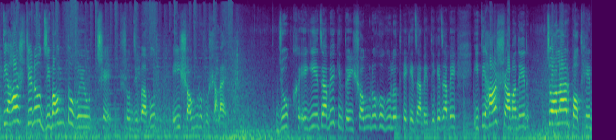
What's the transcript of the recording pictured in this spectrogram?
ইতিহাস যেন জীবন্ত হয়ে উঠছে। সঞ্জীব বাবুর এই সংগ্রহশালায়। যুগ এগিয়ে যাবে, কিন্তু এই সংগ্রহগুলো থেকে যাবে থেকে যাবে ইতিহাস আমাদের চলার পথের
